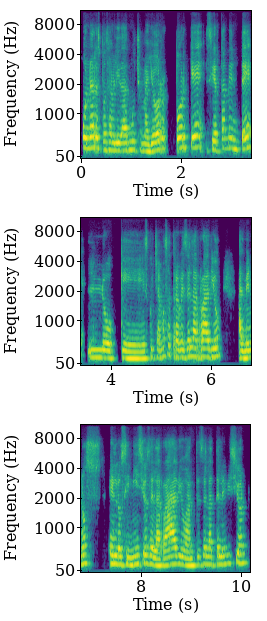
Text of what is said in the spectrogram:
una responsabilidad mucho mayor porque ciertamente lo que escuchamos a través de la radio, al menos en los inicios de la radio, antes de la televisión,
